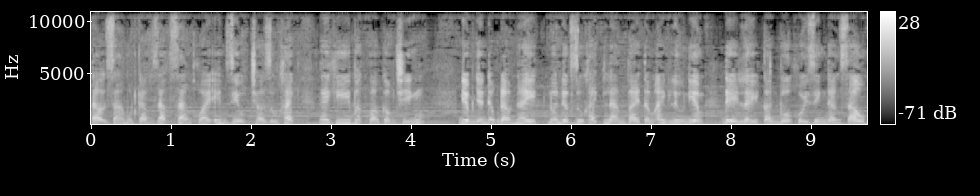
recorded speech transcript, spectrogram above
tạo ra một cảm giác sảng khoái êm dịu cho du khách ngay khi bước vào cổng chính. Điểm nhấn độc đáo này luôn được du khách làm vài tấm ảnh lưu niệm để lấy toàn bộ khối dinh đằng sau.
